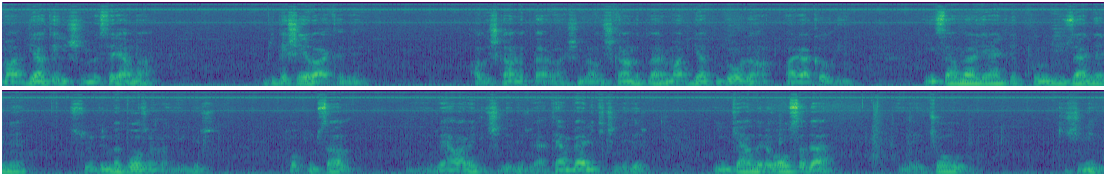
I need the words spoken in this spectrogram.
maddiyata ilişkin mesele ama bir de şey var tabii. Alışkanlıklar var. Şimdi alışkanlıklar maddiyatla doğrudan alakalı değil. İnsanlar genellikle kurulu düzenlerini sürdürme, bozmama gibi bir toplumsal rehavet içindedir veya tembellik içindedir. İmkanları olsa da e, çoğu kişinin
